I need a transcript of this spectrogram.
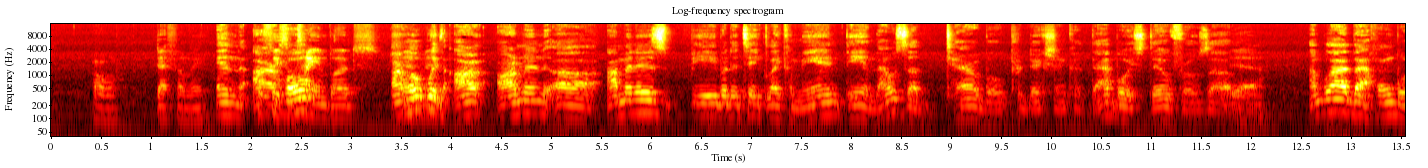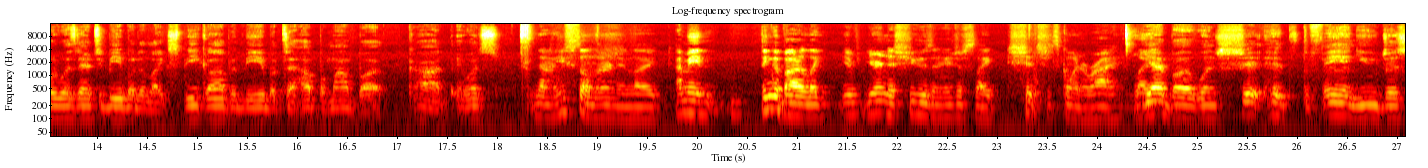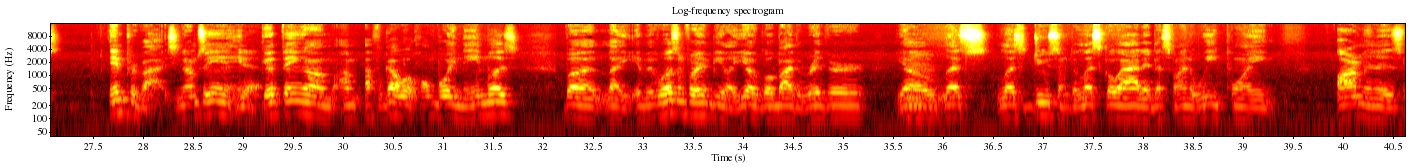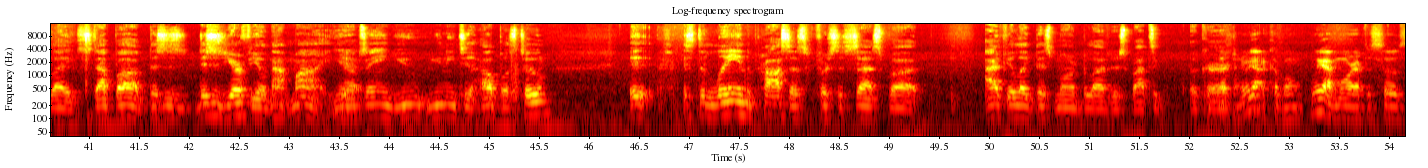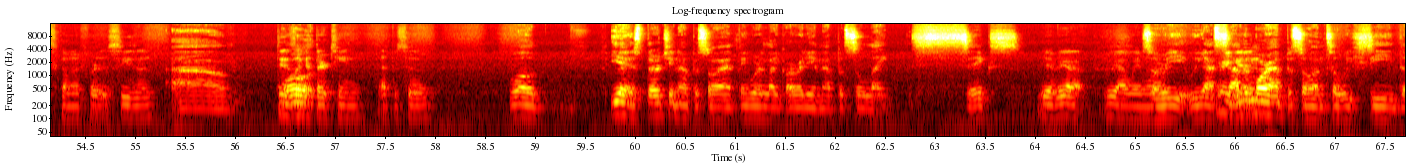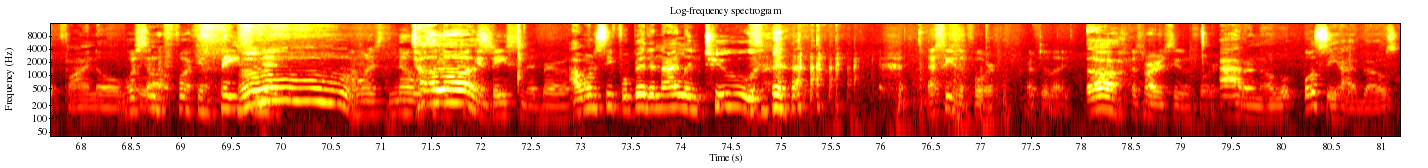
oh, definitely. And our hope, Titan bloods. our hope man. with our Armin, uh, Armin be able to take like command. Damn, that was a terrible prediction because that boy still froze up. Yeah, I'm glad that homeboy was there to be able to like speak up and be able to help him out. But God, it was no, he's still learning. Like, I mean, think about it. Like, if you're in his shoes and you're just like shit's just going awry. Like, yeah. But when shit hits the fan, you just improvise. You know what I'm saying? And Yeah. Good thing um I'm, I forgot what homeboy name was, but like if it wasn't for him, be like yo, go by the river. Yo, Mm. let's let's do something. Let's go at it. Let's find a weak point. Armin is like step up. This is this is your field, not mine. You know what I'm saying? You you need to help us too. It it's delaying the process for success, but I feel like this more blood is about to occur. definitely. We got a couple. We got more episodes coming for this season. Um, I think it's like a 13 episode. well, yeah, it's thirteen episode. I think we're like already in episode like six. Yeah, we got we got way more. So we we got Very seven good. more episodes until we see the final. What's in the fucking basement? I Oh, want to know Tell what's in the us. fucking basement, bro. I want to see Forbidden Island two. That's season four. I feel like Ugh. that's part of season four. I don't know. We'll, we'll see how it goes.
